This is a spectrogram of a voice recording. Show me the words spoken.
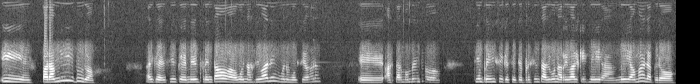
Y para mí, duro hay que decir que me he enfrentado a buenas rivales, buenas boxeadoras. Eh, hasta el momento siempre dice que se te presenta alguna rival que es media, media mala, pero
